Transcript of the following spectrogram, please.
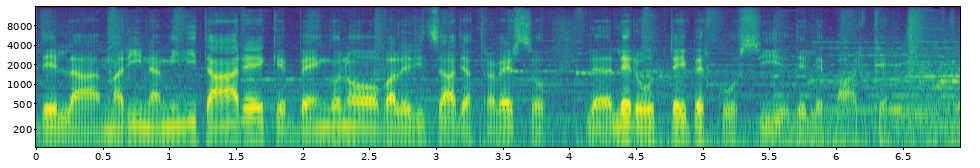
della Marina Militare che vengono valorizzati attraverso le rotte e i percorsi delle barche.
